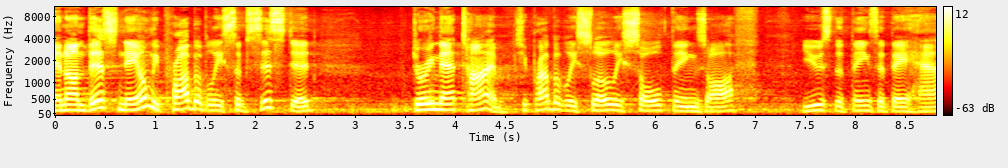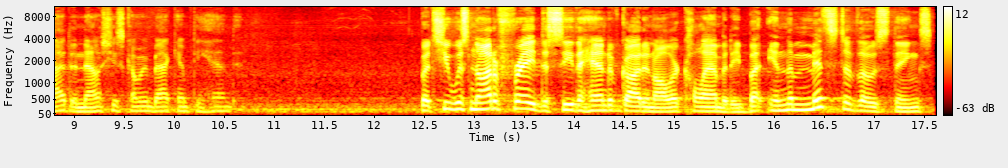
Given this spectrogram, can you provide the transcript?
And on this, Naomi probably subsisted during that time. She probably slowly sold things off, used the things that they had, and now she's coming back empty handed. But she was not afraid to see the hand of God in all her calamity. But in the midst of those things,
